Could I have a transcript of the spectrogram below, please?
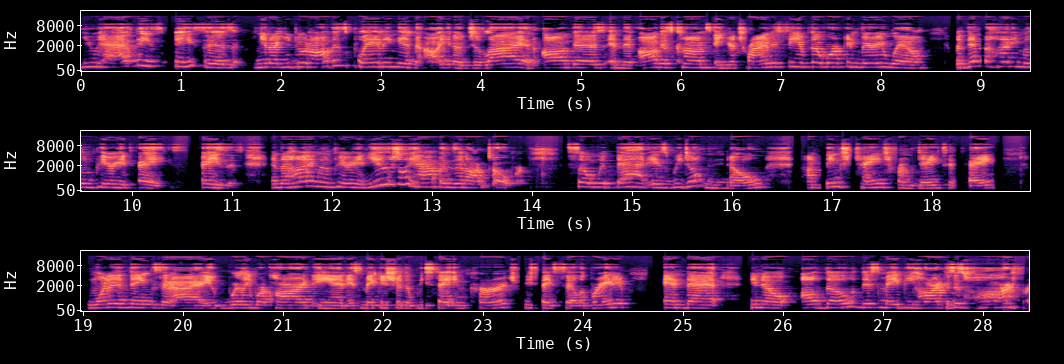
you have these pieces, you know, you're doing all this planning in, uh, you know, July and August. And then August comes and you're trying to see if they're working very well. But then the honeymoon period fades phases. And the honeymoon period usually happens in October. So with that is we don't know. Um, things change from day to day. One of the things that I really work hard in is making sure that we stay encouraged, we stay celebrated, and that, you know, although this may be hard, because it's hard for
